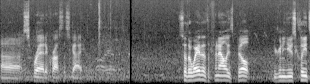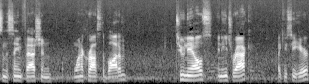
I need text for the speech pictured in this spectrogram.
uh, spread across the sky. So the way that the finale is built, you're going to use cleats in the same fashion, one across the bottom, two nails in each rack, like you see here,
